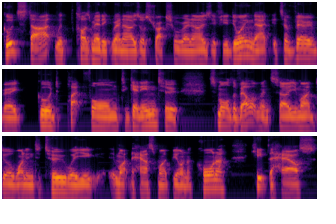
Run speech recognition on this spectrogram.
good start with cosmetic renos or structural renos if you're doing that it's a very very good platform to get into small developments. So you might do a one into two where you might the house might be on a corner, keep the house,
